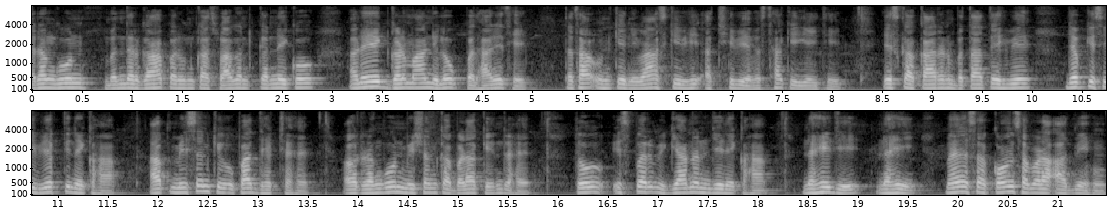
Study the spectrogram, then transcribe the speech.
रंगून बंदरगाह पर उनका स्वागत करने को अनेक गणमान्य लोग पधारे थे तथा उनके निवास की भी अच्छी व्यवस्था की गई थी। इसका कारण बताते हुए जब किसी व्यक्ति ने कहा आप मिशन के उपाध्यक्ष हैं और रंगून मिशन का बड़ा केंद्र है। तो इस पर विज्ञानंद जी ने कहा, नहीं जी, नहीं, मैं ऐसा कौन सा बड़ा आदमी हूँ?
